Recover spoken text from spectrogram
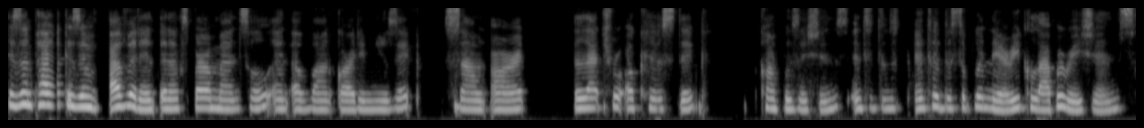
His impact is evident in experimental and avant-garde music, sound art, electroacoustic compositions, interdisciplinary collaborations,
